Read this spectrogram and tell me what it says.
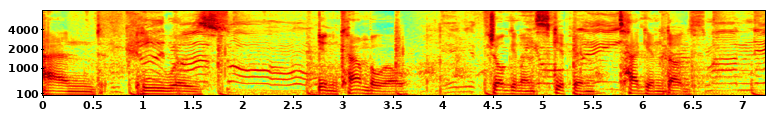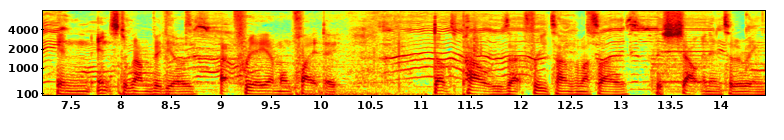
and he was in Camberwell jogging and skipping, tagging Doug in Instagram videos at 3am on fight day. Doug's pal, who's at three times my size, is shouting into the ring,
